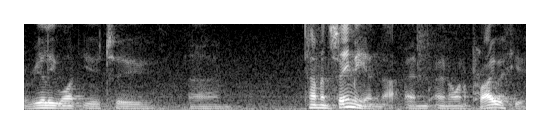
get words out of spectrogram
I really want you to um, come and see me and, and, and I want to pray with you.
